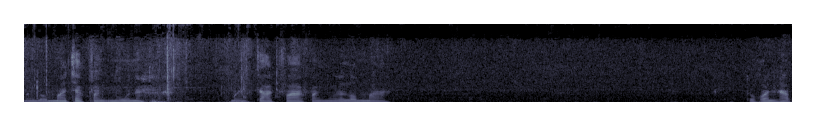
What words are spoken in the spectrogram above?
มันล้มมาจากฝั่งนู้นนะ เหมือนจากฟ้าฝั่งนู้นแล้วล้มมา ทุกคนครับ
